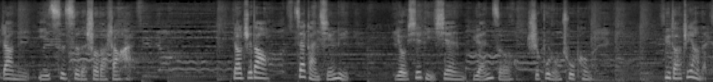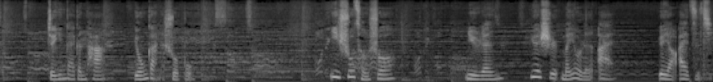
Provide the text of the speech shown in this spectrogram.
让你一次次的受到伤害。要知道，在感情里。有些底线原则是不容触碰的，遇到这样的人，就应该跟他勇敢的说不。一书曾说，女人越是没有人爱，越要爱自己，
